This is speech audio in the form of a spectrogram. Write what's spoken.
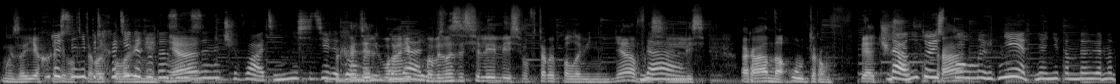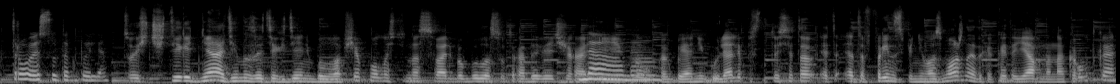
мы Ну, заехали то есть во они второй приходили половине туда дня. за- заночевать, они не сидели Приходили, дома, они они- гуляли. мы заселились во второй половине дня, Да. выселились рано утром в 5 часов Да, ну то есть утра. полных дней, они там, наверное, трое суток были. То есть 4 дня, один из этих дней был вообще полностью на свадьбе, было с утра до вечера. Да, и, ну, да. как бы они гуляли. То есть это, это, это в принципе невозможно, это какая-то явно накрутка.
